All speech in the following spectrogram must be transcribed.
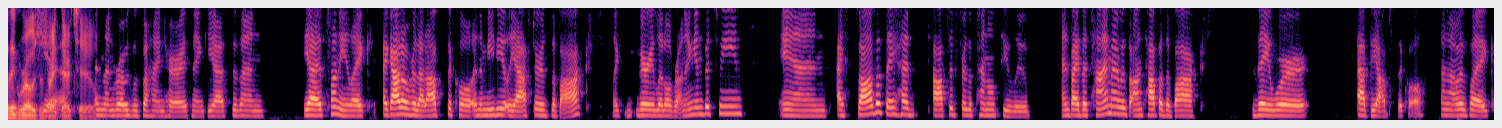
I think Rose was right there too. and then Rose was behind her, I think. Yeah. So then, yeah, it's funny. Like I got over that obstacle, and immediately after is the box, like very little running in between. And I saw that they had opted for the penalty loop. And by the time I was on top of the box, they were at the obstacle. And I was like,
